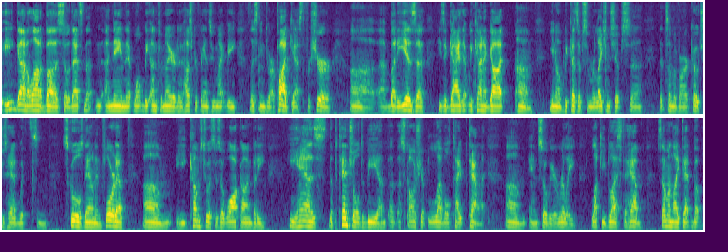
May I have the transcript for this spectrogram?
he got a lot of buzz, so that's not a name that won't be unfamiliar to Husker fans who might be listening to our podcast for sure. Uh, uh, but he is a he's a guy that we kind of got, um, you know, because of some relationships uh, that some of our coaches had with some schools down in Florida. Um, he comes to us as a walk on, but he he has the potential to be a, a scholarship level type talent, um, and so we are really lucky, blessed to have someone like that. But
